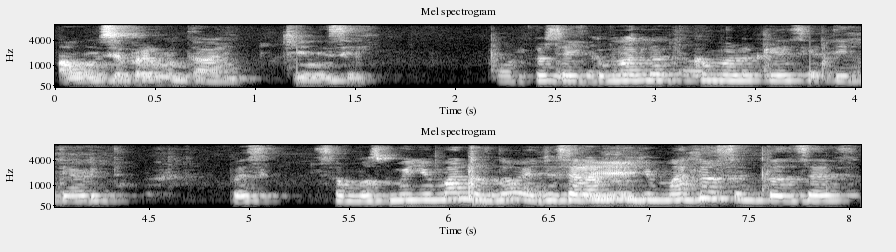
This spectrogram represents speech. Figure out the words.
aún se preguntaban quién es Él? Pues sí, como lo, como lo que decía Titi ahorita. Pues somos muy humanos, ¿no? Ellos eran Sí. muy humanos, entonces,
